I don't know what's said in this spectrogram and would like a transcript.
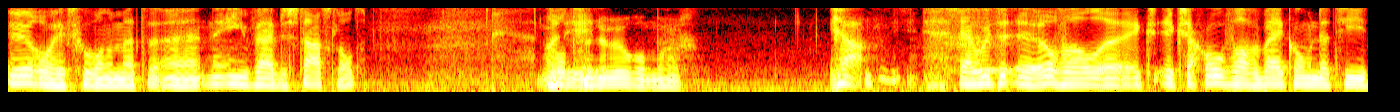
euro heeft gewonnen met een 1 vijfde staatslot. Maar Lot, die 1 euro maar. Ja, ja goed, heel veel. ik, ik zag overal voorbij komen dat hij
